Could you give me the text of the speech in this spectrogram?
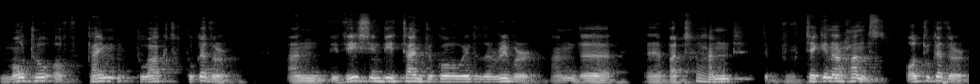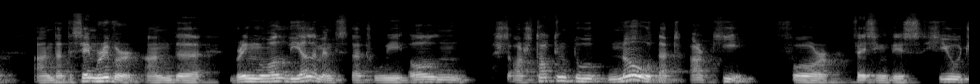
motto of time to act together. And it is indeed time to go into the river and uh, uh, but Hmm. hand taking our hands all together and at the same river and uh, bring all the elements that we all are starting to know that are key for facing this huge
